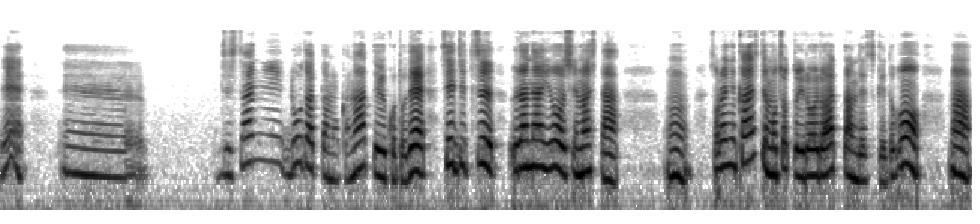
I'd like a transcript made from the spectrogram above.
で、えー、実際にどうだったのかなっていうことで、先日占いをしました。うん。それに関してもちょっといろいろあったんですけども、まあ、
